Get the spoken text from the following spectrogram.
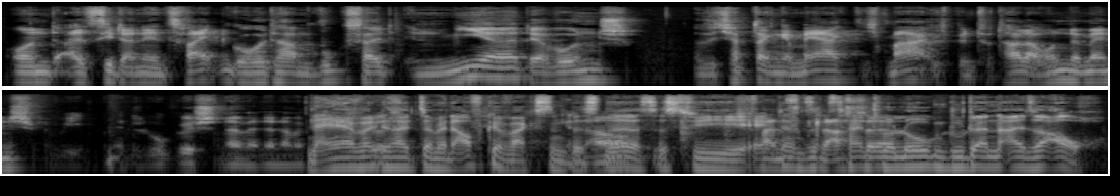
Und als sie dann den zweiten geholt haben, wuchs halt in mir der Wunsch, also ich habe dann gemerkt, ich mag, ich bin totaler Hundemensch, logisch, ne, wenn du damit Naja, weil du halt damit aufgewachsen genau. bist, ne? Das ist wie Eltern sind Scientologen, du dann also auch.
